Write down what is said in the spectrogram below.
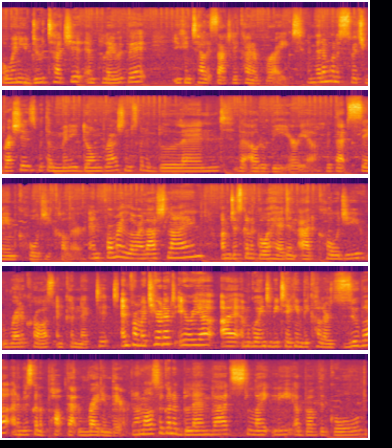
but when you do touch it and play with it you can tell it's actually kind of bright. And then I'm going to switch brushes with a mini dome brush. I'm just going to blend the outer V area with that same Koji color. And for my lower lash line, I'm just going to go ahead and add Koji right across and connect it. And for my tear duct area, I am going to be taking the color Zuba and I'm just going to pop that right in there. And I'm also going to blend that slightly above the gold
